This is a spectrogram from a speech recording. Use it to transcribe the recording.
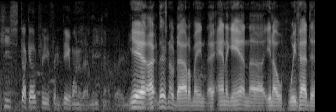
he stuck out for you from day one of that mini camp. I mean, yeah, I, there's no doubt. I mean, and again, uh, you know, we've had to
